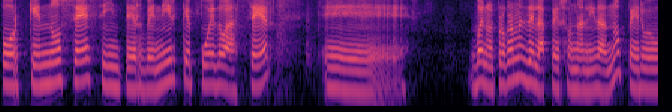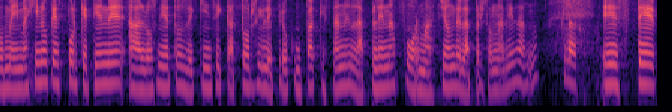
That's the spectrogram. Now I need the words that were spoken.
porque no sé si intervenir, qué puedo hacer. Eh, bueno, el programa es de la personalidad, ¿no? Pero me imagino que es porque tiene a los nietos de 15 y 14 y le preocupa que están en la plena formación de la personalidad, ¿no? Claro. Este,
